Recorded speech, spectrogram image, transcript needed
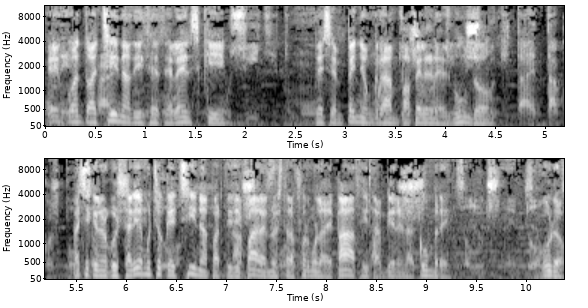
En cuanto a China, dice Zelensky, desempeña un gran papel en el mundo. Así que nos gustaría mucho que China participara en nuestra fórmula de paz y también en la cumbre. Seguro.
